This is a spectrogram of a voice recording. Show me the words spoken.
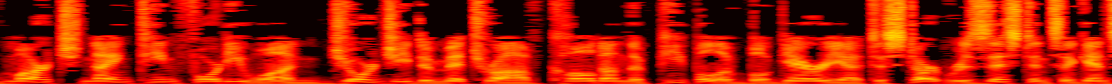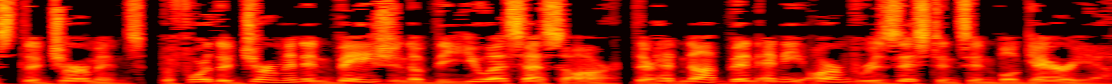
March 1941 Georgy Dimitrov called on the people of Bulgaria to start resistance against the Germans. Before the German invasion of the USSR, there had not been any armed resistance in Bulgaria.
